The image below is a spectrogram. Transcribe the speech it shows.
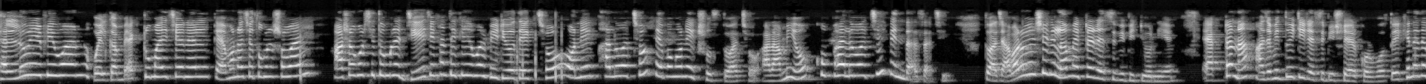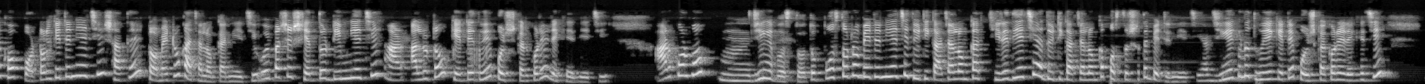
Hello everyone welcome back to my channel কেমন আছো তোমরা সবাই? আশা করছি তোমরা যে যেখান থেকে আমার ভিডিও দেখছ, অনেক ভালো আছো এবং অনেক সুস্থ আছো। আর আমিও খুব ভালো আছি, বিন্দাস আছি। তো আজ আবারও এসে গেলাম একটা রেসিপি ভিডিও নিয়ে। একটা না, আজ আমি দুইটি রেসিপি শেয়ার করব। তো এখানে দেখো, পটল কেটে নিয়েছি, সাথে টমেটো, কাঁচা লঙ্কা নিয়েছি। ওই পাশে সেদ্ধ ডিম নিয়েছি, আর আলুটাও কেটে ধুয়ে পরিষ্কার করে রেখে দিয়েছি। আর করব ঝিঙে পোস্ত। তো পোস্তটাও বেটে নিয়েছি, দুইটি কাঁচা লঙ্কা চিড়ে দিয়েছি আর দুইটি কাঁচা লঙ্কা পোস্তর সাথে বেটে নিয়েছি। আর ঝিঙেগুলো ধুয়ে কেটে পরিষ্কার করে রেখেছি।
